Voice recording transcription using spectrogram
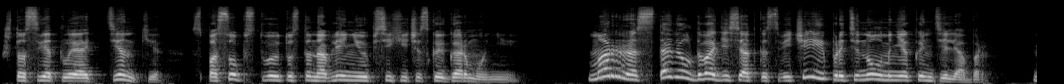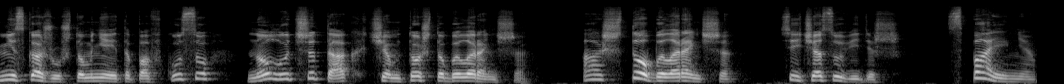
что светлые оттенки способствуют установлению психической гармонии. Мар расставил два десятка свечей и протянул мне канделябр. Не скажу, что мне это по вкусу, но лучше так, чем то, что было раньше. А что было раньше? Сейчас увидишь. Спальня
